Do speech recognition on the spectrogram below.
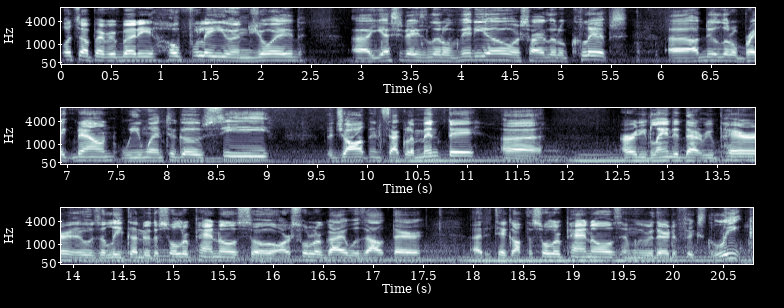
What's up, everybody? Hopefully, you enjoyed uh, yesterday's little video, or sorry, little clips. Uh, I'll do a little breakdown. We went to go see the job in Sacramento. Uh, already landed that repair. It was a leak under the solar panels, so our solar guy was out there uh, to take off the solar panels, and we were there to fix the leak.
